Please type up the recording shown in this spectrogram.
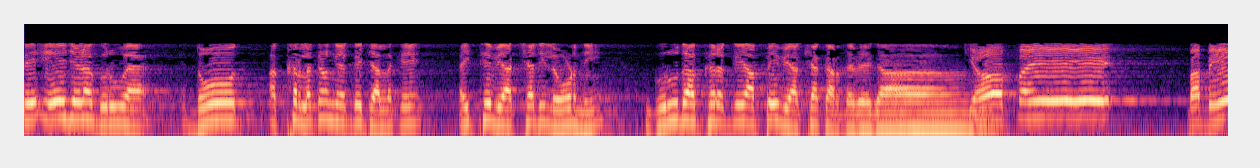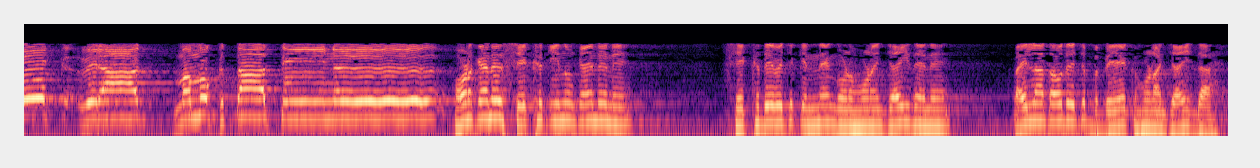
ਇਹ ਇਹ ਜਿਹੜਾ ਗੁਰੂ ਹੈ, ਦੋ ਅੱਖਰ ਲੱਗਣਗੇ ਅੱਗੇ ਚੱਲ ਕੇ ਇੱਥੇ ਵਿਆਖਿਆ ਦੀ ਲੋੜ ਨਹੀਂ। ਗੁਰੂ ਦਾ ਅੱਖਰ ਅੱਗੇ ਆਪੇ ਹੀ ਵਿਆਖਿਆ ਕਰ ਦੇਵੇਗਾ। ਕਿਉ ਪਏ ਬਬੇਕ ਵਿਰਾਗ ਮਮੁਕਤਾ ਤੀਨ। ਹੁਣ ਕਹਿੰਦੇ ਸਿੱਖ ਕਿਹਨੂੰ ਕਹਿੰਦੇ ਨੇ? ਸਿੱਖ ਦੇ ਵਿੱਚ ਕਿੰਨੇ ਗੁਣ ਹੋਣੇ ਚਾਹੀਦੇ ਨੇ? ਪਹਿਲਾਂ ਤਾਂ ਉਹਦੇ 'ਚ ਵਿਵੇਕ ਹੋਣਾ ਚਾਹੀਦਾ ਹੈ।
